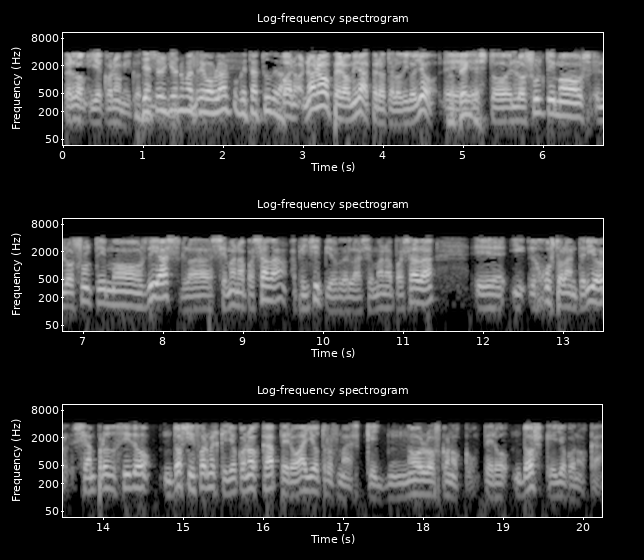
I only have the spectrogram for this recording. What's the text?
perdón, y económico. De eso yo no me atrevo a hablar porque estás tú de la. Bueno, no, no, pero mira, pero te lo digo yo. Pues eh, esto en los últimos, en los últimos días, la semana pasada, a principios de la semana pasada, eh, y justo la anterior, se han producido dos informes que yo conozca, pero hay otros más que no los conozco, pero dos que yo conozca.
